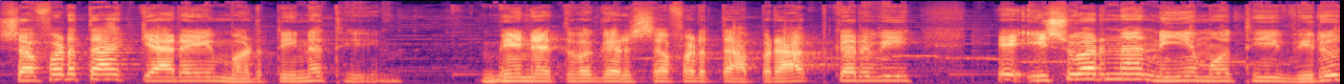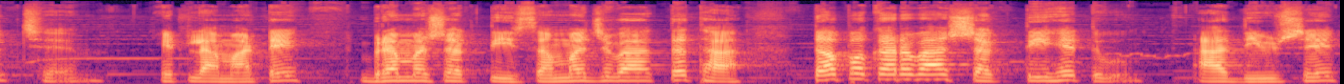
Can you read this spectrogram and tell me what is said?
સફળતા ક્યારેય મળતી નથી. મહેનત વગર સફળતા પ્રાપ્ત કરવી એ ઈશ્વરના નિયમોથી વિરુદ્ધ છે. એટલા માટે બ્રહ્મશક્તિ સમજવા તથા તપ કરવા શક્તિ હેતુ. આ દિવસે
